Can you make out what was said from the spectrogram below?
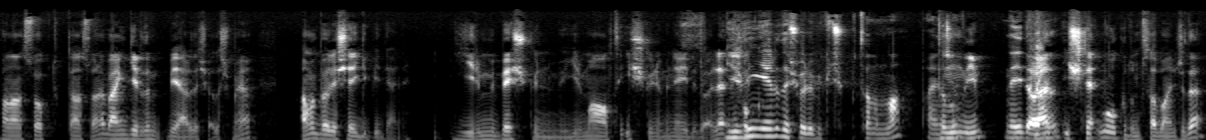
falan soktuktan sonra ben girdim bir yerde çalışmaya. Ama böyle şey gibiydi yani. 25 gün mü 26 iş günü mü neydi böyle. Girdiğin Çok yeri de şöyle bir küçük bir tanımla bence. tanımlayayım. Neydi Ben adı? işletme okudum Sabancı'da.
